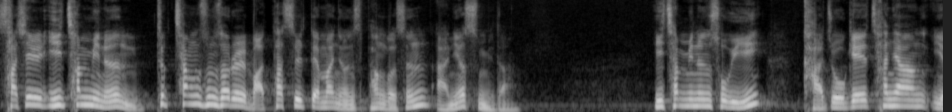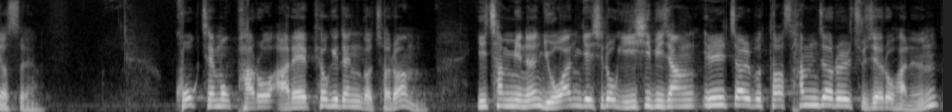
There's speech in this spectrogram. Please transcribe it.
사실 이 찬미는 특창 순서를 맡았을 때만 연습한 것은 아니었습니다. 이 찬미는 소위 가족의 찬양이었어요. 곡 제목 바로 아래 표기된 것처럼 이 찬미는 요한계시록 22장 1절부터 3절을 주제로 하는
